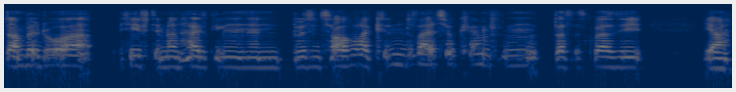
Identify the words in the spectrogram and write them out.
Dumbledore hilft ihm dann halt gegen einen bösen Zauberer Grindelwald zu kämpfen. Das ist quasi, ja,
